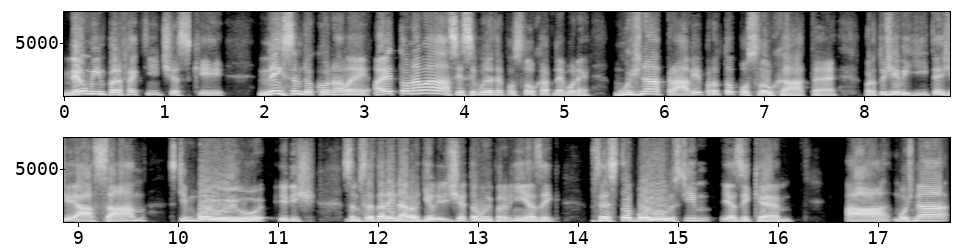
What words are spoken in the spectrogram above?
neumím perfektní česky, nejsem dokonalý a je to na vás, jestli budete poslouchat nebo ne. Možná právě proto posloucháte, protože vidíte, že já sám s tím bojuju, i když jsem se tady narodil, i když je to můj první jazyk, přesto bojuju s tím jazykem a možná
